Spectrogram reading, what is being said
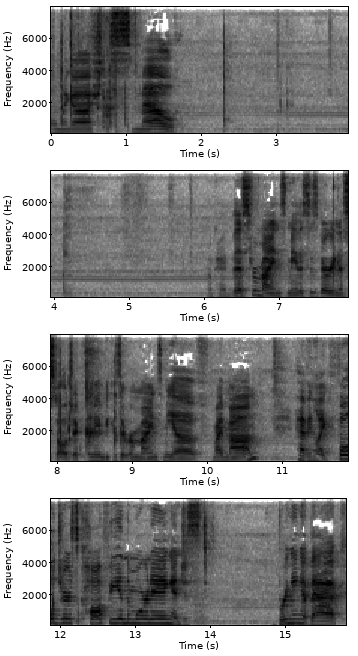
Oh my gosh, the smell. Okay, this reminds me, this is very nostalgic for me because it reminds me of my mom having like Folgers coffee in the morning and just bringing it back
